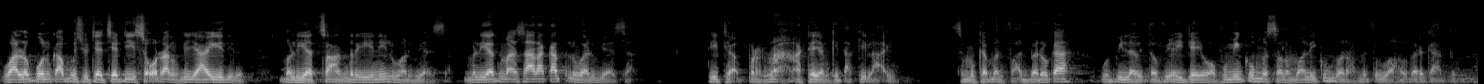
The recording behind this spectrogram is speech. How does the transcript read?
Walaupun kamu sudah jadi seorang kiai itu, melihat santri ini luar biasa, melihat masyarakat luar biasa. Tidak pernah ada yang kita kilai. Semoga manfaat barokah. Wabillahi taufiq hidayah wa Wassalamualaikum warahmatullahi wabarakatuh.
